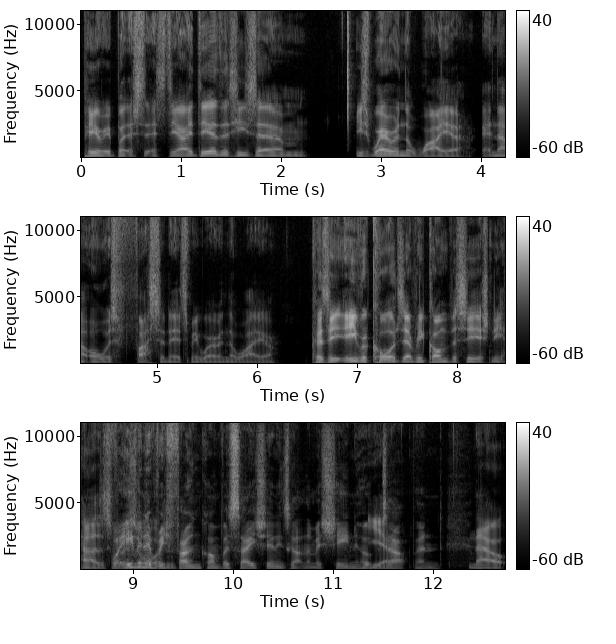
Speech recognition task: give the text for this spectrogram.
period, but it's it's the idea that he's um he's wearing the wire, and that always fascinates me wearing the wire because he, he records every conversation he has. Well, even every phone conversation, he's got the machine hooked yeah. up. And now,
